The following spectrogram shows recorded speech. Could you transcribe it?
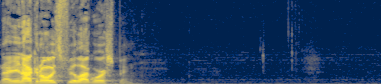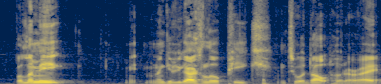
Now, you're not going to always feel like worshiping. But let me, I'm to give you guys a little peek into adulthood, all right?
